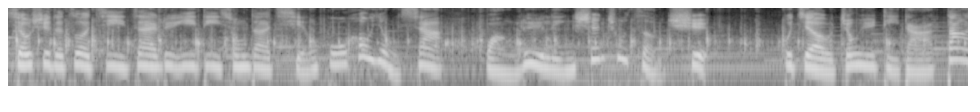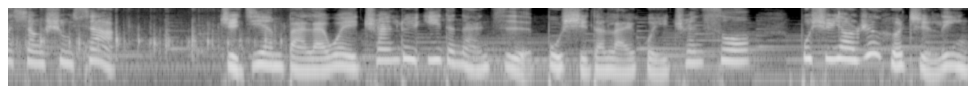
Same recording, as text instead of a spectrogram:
修士的坐骑在绿衣弟兄的前呼后拥下，往绿林深处走去。不久，终于抵达大橡树下。只见百来位穿绿衣的男子不时的来回穿梭，不需要任何指令，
